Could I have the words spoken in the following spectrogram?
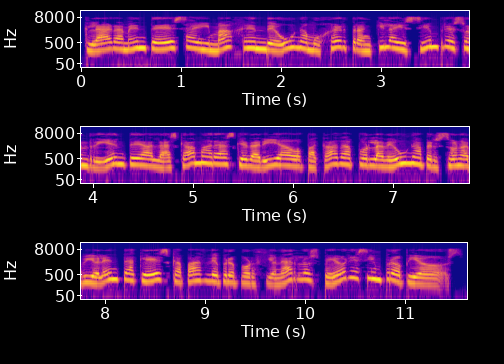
Claramente esa imagen de una mujer tranquila y siempre sonriente a las cámaras quedaría opacada por la de una persona violenta que es capaz de proporcionar los peores impropios.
